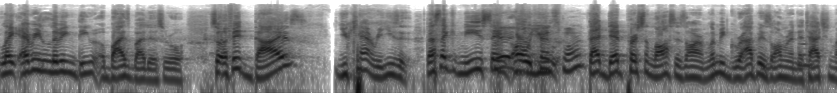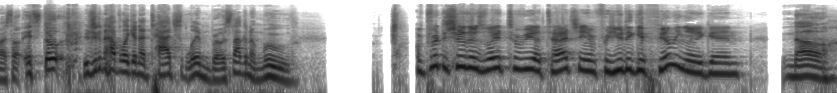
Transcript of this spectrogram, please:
like every living thing abides by this rule. So if it dies, you can't reuse it. That's like me saying, Yeah, "Oh, you you that dead person lost his arm. Let me grab his arm and attach it to myself." It's still you're just gonna have like an attached limb, bro. It's not gonna move. I'm pretty sure there's way to reattach it and for you to get feeling it again. No,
